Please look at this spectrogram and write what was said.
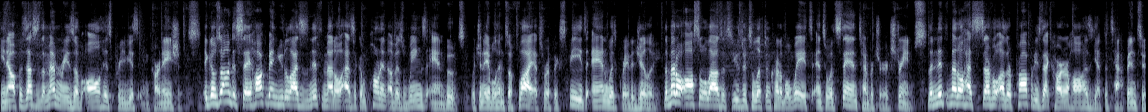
He now possesses the memories of all his previous incarnations. It goes on to say Hawkman utilizes Nth metal as a component of his wings and boots, which enable him to fly at terrific speeds and with great agility. The metal also allows its user to lift incredible weights and to withstand temperature extremes. The Nth metal has several other properties that Carter Hall has yet to tap into.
